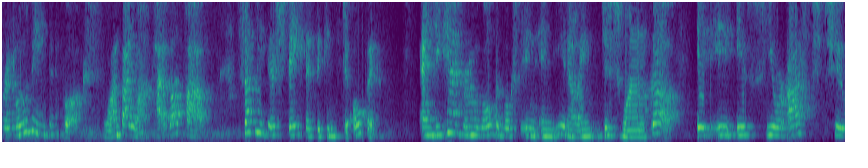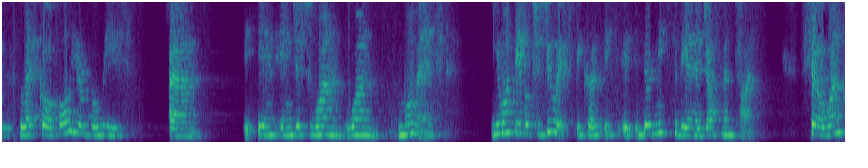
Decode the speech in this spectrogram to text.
removing the books one by one, pile by pile, suddenly there's space that begins to open. And you can't remove all the books in, in you know, in just one go. It, it, if you're asked to let go of all your beliefs um, in, in just one, one moment, you won't be able to do it because it, there needs to be an adjustment time. So once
